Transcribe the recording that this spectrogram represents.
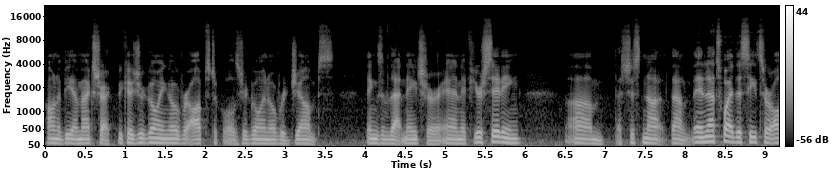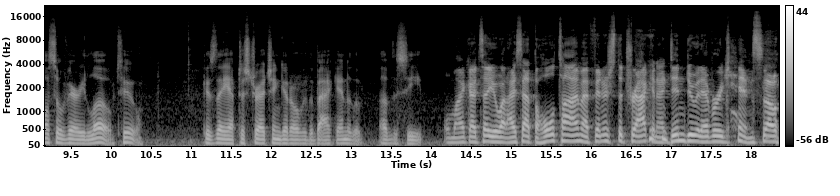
on a BMX track because you're going over obstacles, you're going over jumps, things of that nature. And if you're sitting, um, that's just not that. And that's why the seats are also very low too, because they have to stretch and get over the back end of the of the seat. Well, Mike, I tell you what, I sat the whole time. I finished the track and I didn't do it ever again. So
